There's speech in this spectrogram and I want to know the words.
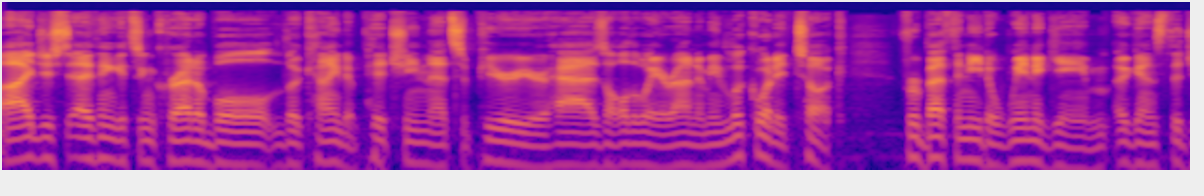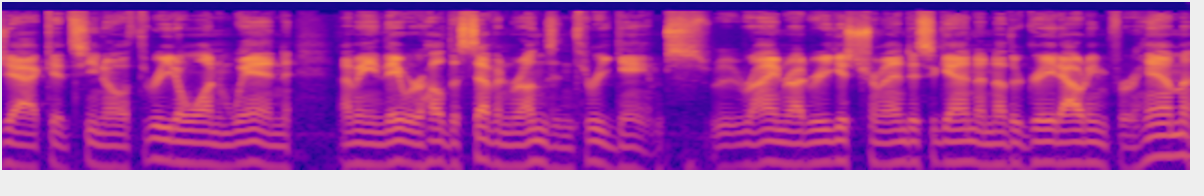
I just I think it's incredible the kind of pitching that Superior has all the way around. I mean, look what it took for Bethany to win a game against the Jackets. You know, three to one win. I mean, they were held to seven runs in three games. Ryan Rodriguez, tremendous again, another great outing for him.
